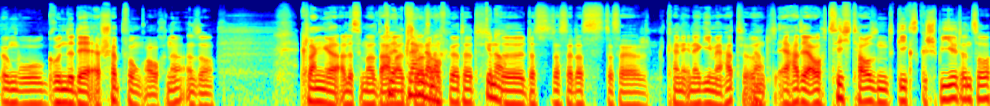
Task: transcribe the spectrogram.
irgendwo Gründe der Erschöpfung auch, ne? Also, klang ja alles immer damals klang so, als er aufgehört hat, Genau. äh, dass, dass er das, dass er keine Energie mehr hat. Und er hat ja auch zigtausend Gigs gespielt und so. Und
